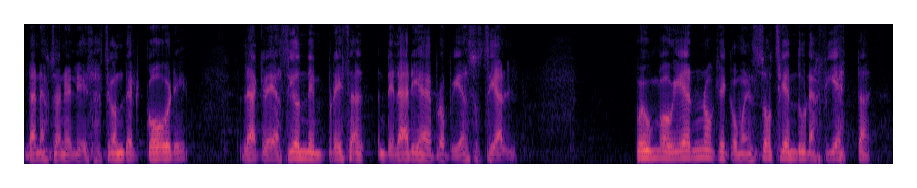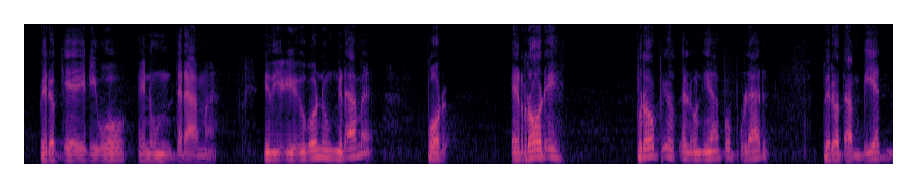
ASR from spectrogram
la nacionalización del cobre, la creación de empresas del área de propiedad social. Fue un gobierno que comenzó siendo una fiesta, pero que derivó en un drama. Y derivó en un drama por errores propios de la Unidad Popular, pero también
